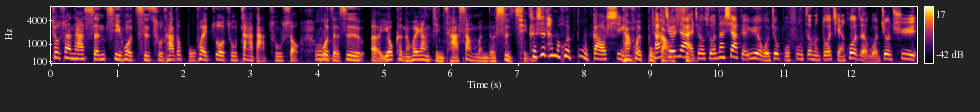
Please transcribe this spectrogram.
就算他生气或吃醋，他都不会做出大打出手，或者是呃有可能会让警察上门的事情。可是他们会不高兴，他会不高兴。他接下来就说：“那下个月我就不付这么多钱，或者我就去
